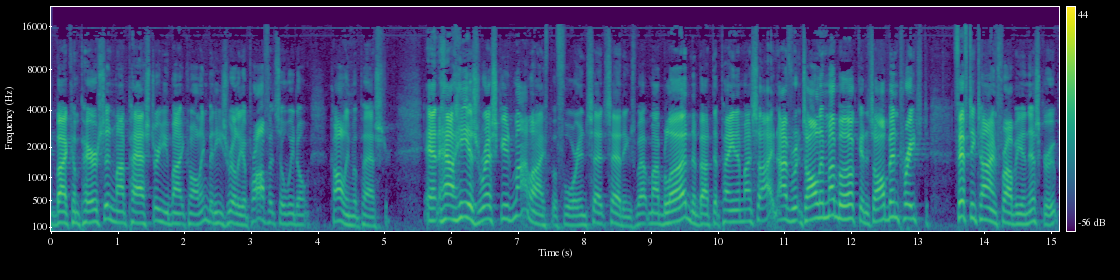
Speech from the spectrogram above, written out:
by comparison, my pastor, you might call him, but he's really a prophet, so we don't call him a pastor. And how he has rescued my life before in set settings about my blood and about the pain in my side. I've, it's all in my book, and it's all been preached 50 times probably in this group.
